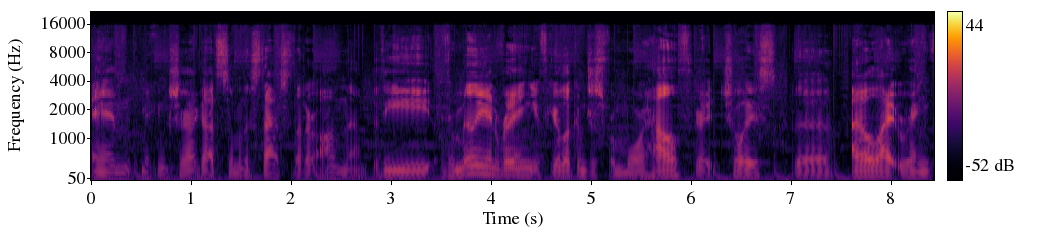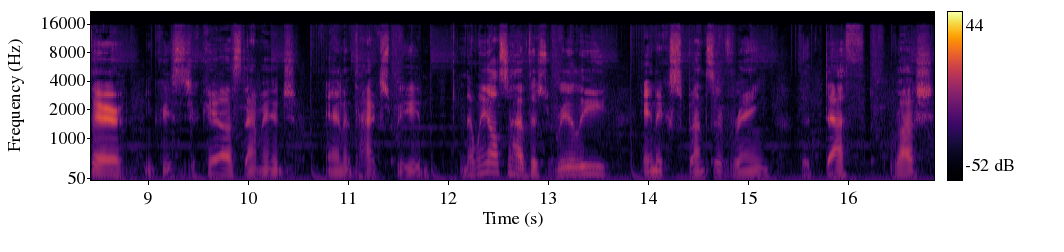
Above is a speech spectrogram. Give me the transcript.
and making sure I got some of the stats that are on them. The Vermillion ring, if you're looking just for more health, great choice. The Iolite ring there increases your chaos damage and attack speed. And then we also have this really inexpensive ring, the Death Rush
